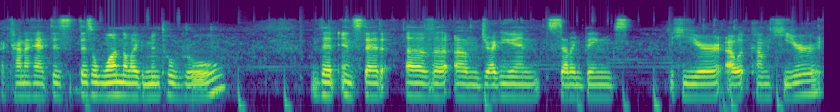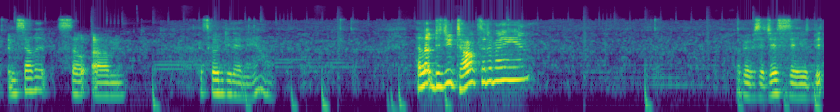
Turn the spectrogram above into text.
I kind of had this. There's a one like mental rule that instead of uh, um, dragging in selling things here, I would come here and sell it. So um Let's go and do that now. Hello, did you talk to the man? My baby said Jesse said he was bit.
